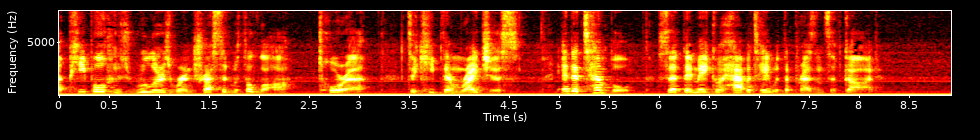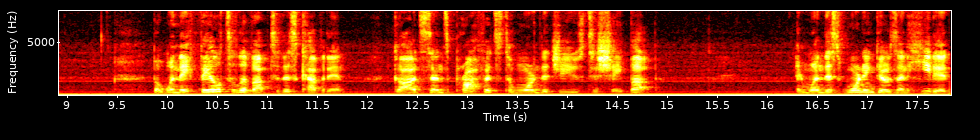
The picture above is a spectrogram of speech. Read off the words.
a people whose rulers were entrusted with the law, Torah, to keep them righteous, and a temple so that they may cohabitate with the presence of God. But when they fail to live up to this covenant, God sends prophets to warn the Jews to shape up. And when this warning goes unheeded,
